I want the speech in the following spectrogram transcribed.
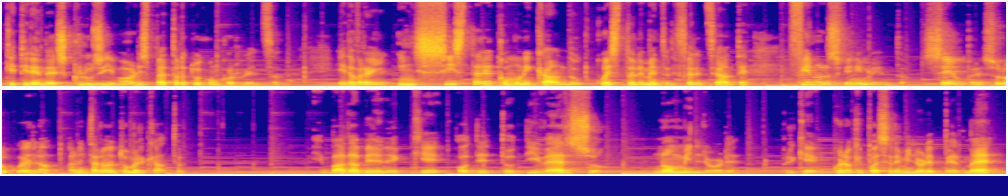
che ti rende esclusivo rispetto alla tua concorrenza e dovrai insistere comunicando questo elemento differenziante fino allo sfinimento, sempre solo quello all'interno del tuo mercato. E bada bene che ho detto diverso, non migliore, perché quello che può essere migliore per me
